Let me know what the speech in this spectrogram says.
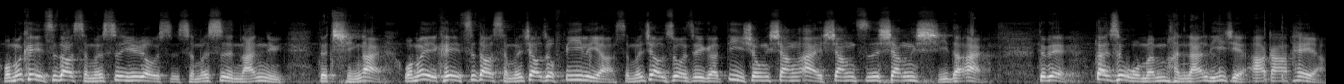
我们可以知道什么是 eros，什么是男女的情爱，我们也可以知道什么叫做 philia，什么叫做这个弟兄相爱、相知相惜的爱，对不对？但是我们很难理解阿嘎佩啊，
